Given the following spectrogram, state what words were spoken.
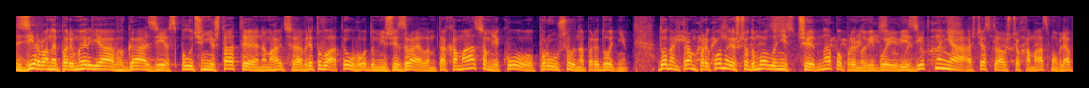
Зірване перемир'я в Газі. Сполучені Штати намагаються врятувати угоду між Ізраїлем та Хамасом, яку порушили напередодні. Дональд Трамп переконує, що домовленість чинна, попри нові бойові зіткнення. А ще сказав, що Хамас, мовляв,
